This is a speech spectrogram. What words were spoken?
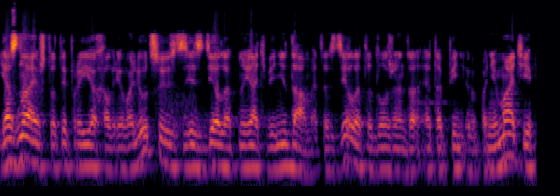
Я знаю, что ты приехал революцию здесь сделать, но я тебе не дам это сделать, ты должен это, это пи- понимать. И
